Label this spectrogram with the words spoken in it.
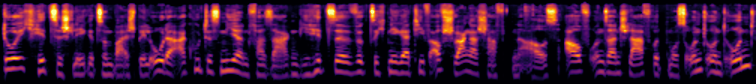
Durch Hitzeschläge zum Beispiel oder akutes Nierenversagen. Die Hitze wirkt sich negativ auf Schwangerschaft Schwangerschaften aus, auf unseren Schlafrhythmus und, und, und.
